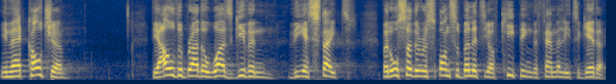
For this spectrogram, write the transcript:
In that culture, the elder brother was given the estate, but also the responsibility of keeping the family together.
